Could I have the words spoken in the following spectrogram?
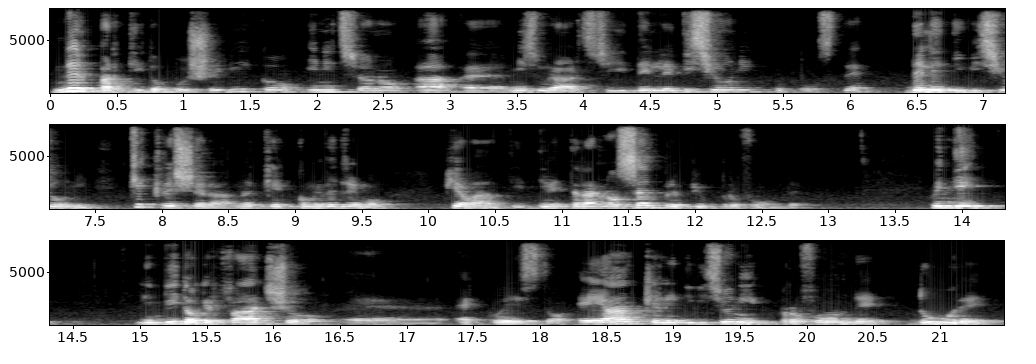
nel partito bolscevico iniziano a eh, misurarsi delle visioni opposte, delle divisioni che cresceranno e che, come vedremo più avanti, diventeranno sempre più profonde. Quindi l'invito che faccio eh, è questo, e anche le divisioni profonde, dure,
